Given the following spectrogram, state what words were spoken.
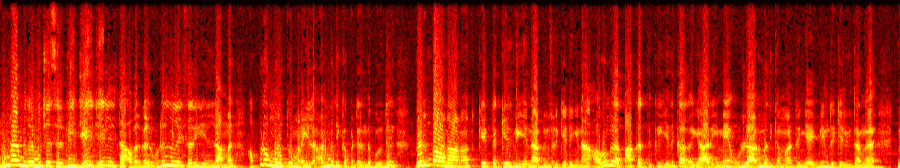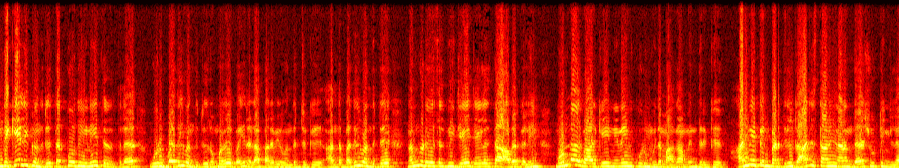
முன்னாள் முதலமைச்சர் செல்வி ஜெ ஜெயலலிதா அவர்கள் உடல்நிலை சரியில்லாமல் அப்பளோ மருத்துவமனையில் அனுமதிக்கப்பட்டிருந்த பொழுது பெரும்பாலானோர் கேட்ட கேள்வி என்ன அப்படின்னு சொல்லி கேட்டீங்கன்னா அவங்கள பார்க்கறதுக்கு எதுக்காக யாரையுமே உள்ள அனுமதிக்க மாட்டீங்க அப்படின்ற கேள்வி தாங்க. இந்த கேள்விக்கு வந்துட்டு தற்போது இணையதளத்துல ஒரு பதில் வந்துட்டு ரொம்பவே வைரலா பரவி வந்துட்டு இருக்கு அந்த பதில் வந்துட்டு நம்மளுடைய செல்வி ஜெய ஜெயலலிதா அவர்களின் முன்னாள் வாழ்க்கையை நினைவு கூறும் விதமாக அமைந்திருக்கு. அடிமை பெண் படத்தில் ராஜஸ்தானில் நடந்த ஷூட்டிங்ல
